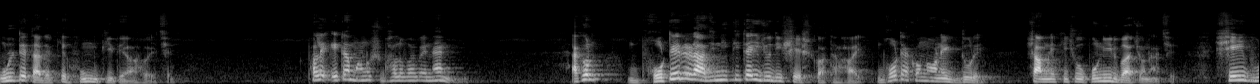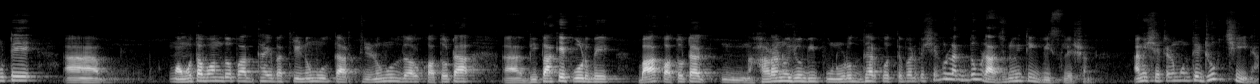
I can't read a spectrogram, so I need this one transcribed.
উল্টে তাদেরকে হুমকি দেওয়া হয়েছে। ফলে এটা মানুষ ভালোভাবে নেননি। এখন ভোটের রাজনীতিটাই যদি শেষ কথা হয়, ভোট এখন অনেক দূরে। সামনে কিছু উপনির্বাচন আছে। সেই ভোটে মমতা বন্দ্যোপাধ্যায় বা তৃণমূল, তার তৃণমূল দল কতটা বিপাকে পড়বে বা কতটা হারানো জমি পুনরুদ্ধার করতে পারবে, সেগুলো একদম রাজনৈতিক বিশ্লেষণ। আমি সেটার মধ্যে ঢুকছি না।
